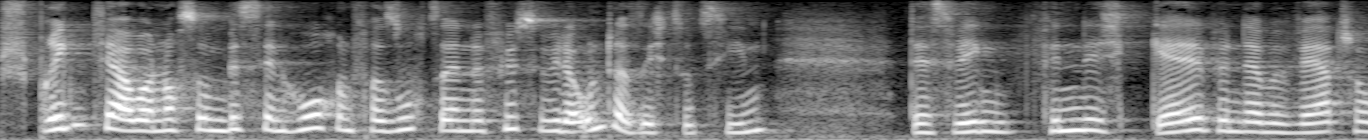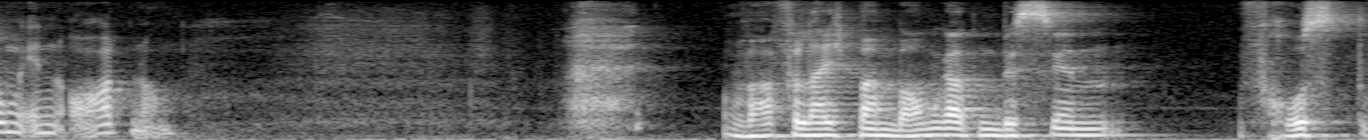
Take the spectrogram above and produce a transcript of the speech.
springt ja aber noch so ein bisschen hoch und versucht seine Füße wieder unter sich zu ziehen. Deswegen finde ich Gelb in der Bewertung in Ordnung. War vielleicht beim Baumgart ein bisschen Frust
